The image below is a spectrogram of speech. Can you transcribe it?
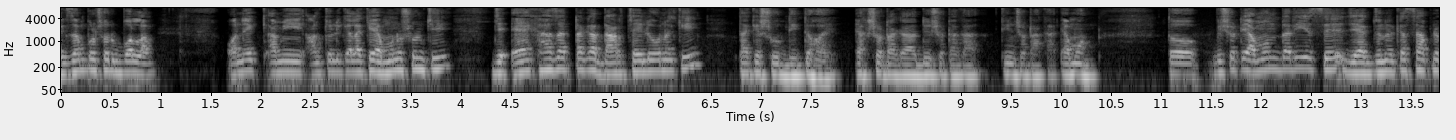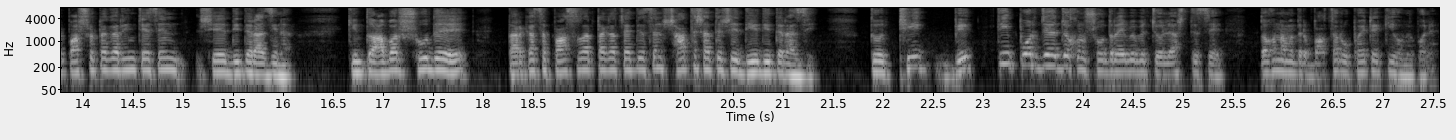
এক্সাম্পল স্বরূপ বললাম। অনেক আমি আঞ্চলিক এলাকায় এমনও শুনছি যে এক হাজার টাকা দাঁড় চাইলেও নাকি তাকে সুদ দিতে হয়। একশো টাকা, দুইশো টাকা, তিনশো টাকা, এমন। তো বিষয়টি এমন দাঁড়িয়েছে যে একজনের কাছে আপনি পাঁচশো টাকা ঋণ চাইছেন, সে দিতে রাজি না। কিন্তু আবার সুদে তার কাছে পাঁচ হাজার টাকা চাইতেছেন, সাথে সাথে সে দিয়ে দিতে রাজি। তো ঠিক ব্যক্তি পর্যায়ে যখন সুদরা এইভাবে চলে আসতেছে, তখন আমাদের বাঁচার উপায়টা কি হবে বলেন?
